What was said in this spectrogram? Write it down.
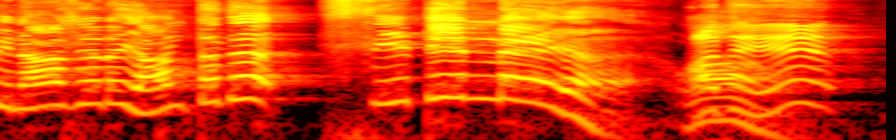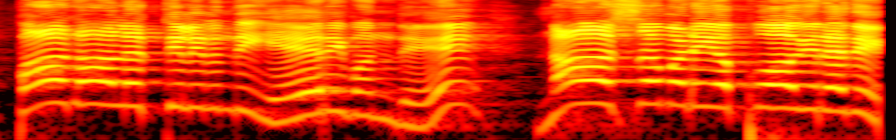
විනාශයට යන්ටද සිටින්නේය. அது பாதாளத்தில் இருந்து ஏறி வந்து நாசமடைய போகிறது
